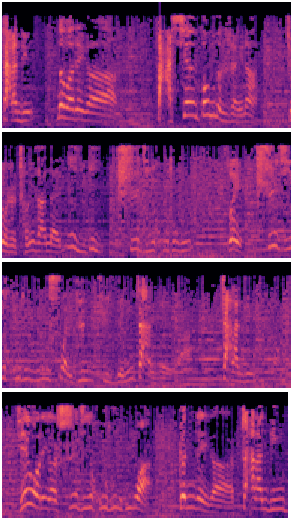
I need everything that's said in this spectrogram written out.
扎兰丁。那么，这个打先锋的是谁呢？就是成吉思汗的义弟师吉忽突忽。所以，师吉忽突忽率军去迎战这个扎兰丁。结果，这个师吉忽突忽啊，跟这个扎兰丁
